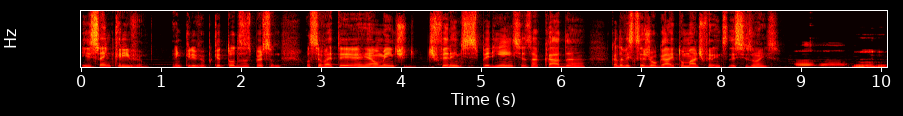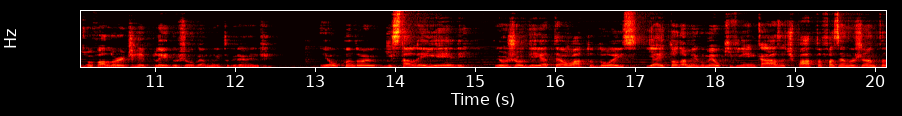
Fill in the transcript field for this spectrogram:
Isso é incrível. É incrível, porque todas as pessoas. Você vai ter realmente diferentes experiências a cada, cada vez que você jogar e tomar diferentes decisões. Uhum. Uhum, O valor de replay do jogo é muito grande. Eu, quando eu instalei ele, eu joguei até o ato 2, e aí todo amigo meu que vinha em casa, tipo, ah, tô fazendo janta,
